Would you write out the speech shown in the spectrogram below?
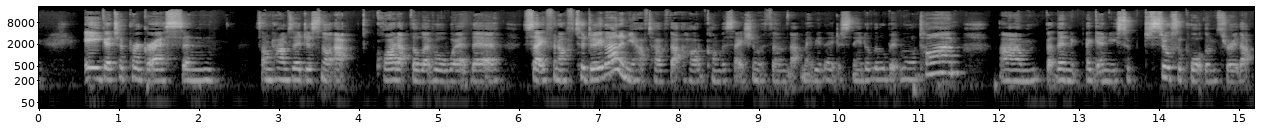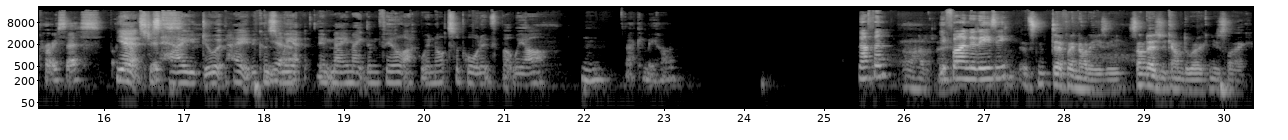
eager to progress and sometimes they're just not at quite at the level where they're safe enough to do that and you have to have that hard conversation with them that maybe they just need a little bit more time um, but then again you su- still support them through that process But Yeah, it's just it's- how you do it, hey, because Yeah. we it may make them feel like we're not supportive, but we are. mm, that can be hard Nothing. Oh, I don't know. You find it easy. It's definitely not easy. Some days you come to work and you're just like,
